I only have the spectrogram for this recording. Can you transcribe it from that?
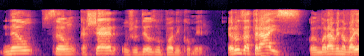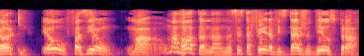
não são kasher, os judeus não podem comer. Anos atrás, quando morava em Nova York, eu fazia uma, uma rota na, na sexta-feira visitar judeus para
